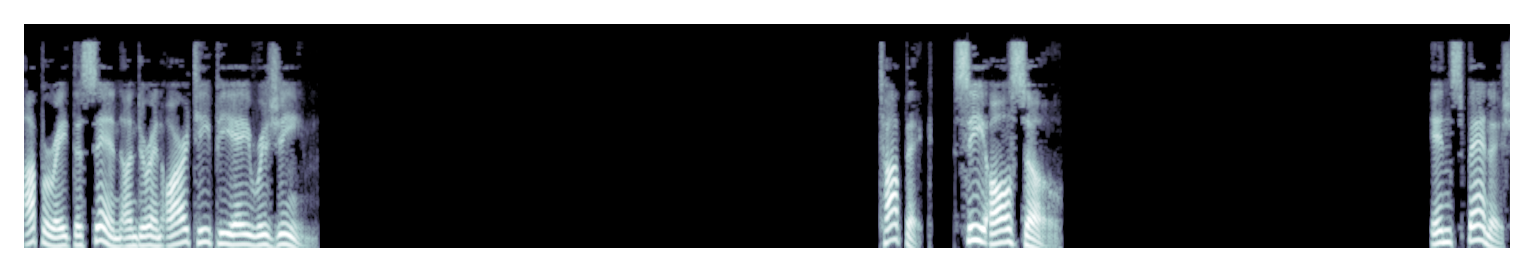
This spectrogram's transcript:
operate the SIN under an RTPA regime. Topic. See also In Spanish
